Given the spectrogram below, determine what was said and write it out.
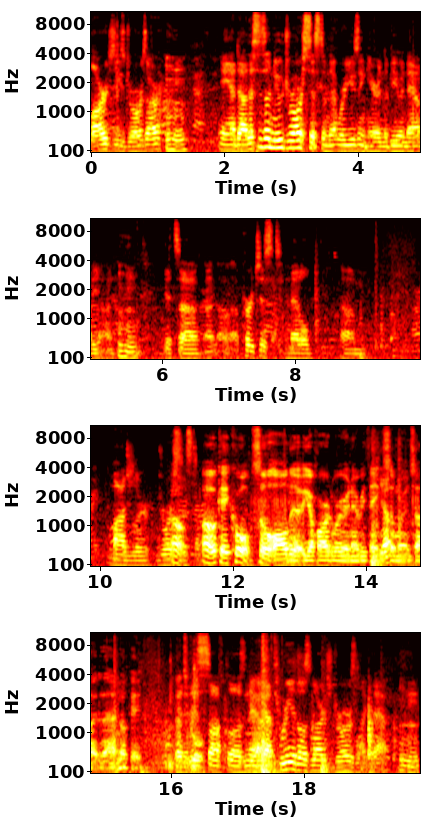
large these drawers are? Mhm. And uh, this is a new drawer system that we're using here in the View and Navion. Mhm. It's uh, a, a purchased metal um, modular drawer Oh. system. oh, okay, cool. So all the your hardware and everything is Yep. somewhere inside of that. Okay, that's and cool. soft close. And then we Yeah. have three of those large drawers like that. hmm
